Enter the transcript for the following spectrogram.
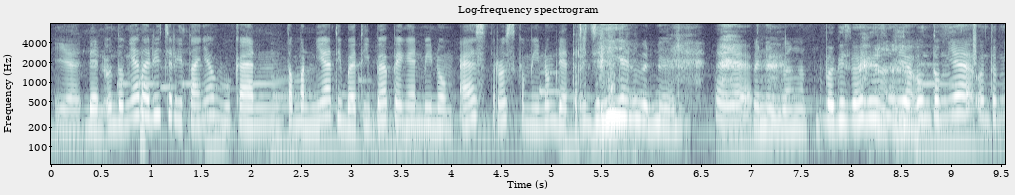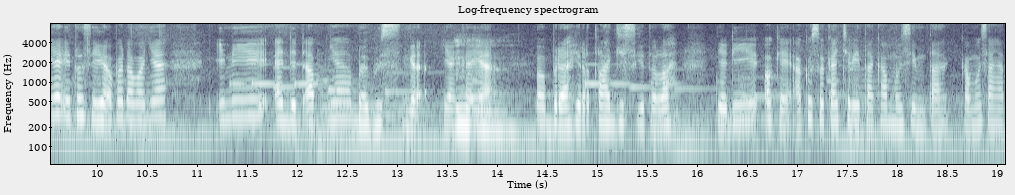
Iya, dan untungnya tadi ceritanya bukan temennya tiba-tiba pengen minum es terus keminum deterjen. iya bener. Kayak bener banget. Bagus bagus. Ya untungnya untungnya itu sih apa namanya ini ended up-nya bagus nggak? Yang kayak Mm-mm. eh, berakhir tragis gitulah. Jadi oke aku suka cerita kamu Sinta. Kamu sangat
